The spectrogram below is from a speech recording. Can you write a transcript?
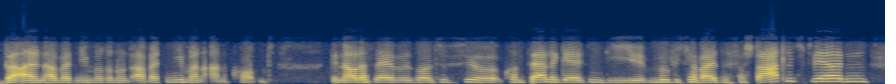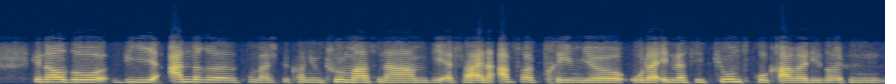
bei allen Arbeitnehmerinnen und Arbeitnehmern ankommt. Genau dasselbe sollte für Konzerne gelten, die möglicherweise verstaatlicht werden, genauso wie andere, zum Beispiel Konjunkturmaßnahmen wie etwa eine Abwrackprämie oder Investitionsprogramme, die sollten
